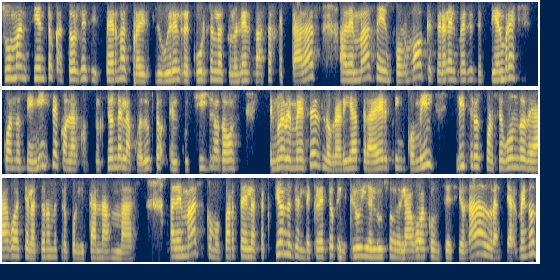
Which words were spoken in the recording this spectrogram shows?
Suman 114 cisternas para distribuir el recurso en las colonias más afectadas. Además, se informó que será en el mes de septiembre cuando se inicie con la construcción del acueducto El Cuchillo 2. En nueve meses lograría traer 5 mil litros por segundo de agua hacia la zona metropolitana más. Además, como parte de las acciones del decreto que incluye el uso del agua concesionada durante al menos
